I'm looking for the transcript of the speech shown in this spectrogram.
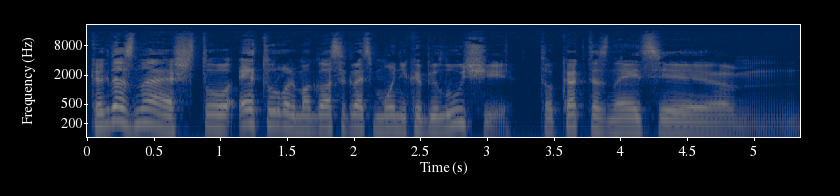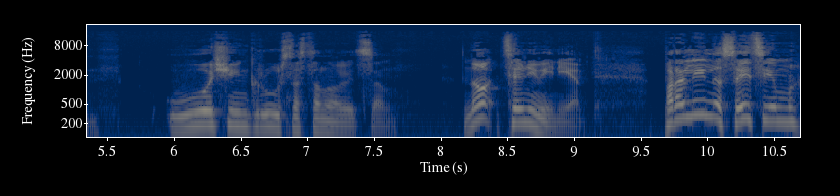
когда знаешь, что эту роль могла сыграть Моника Белучи, то как-то, знаете, очень грустно становится. Но, тем не менее, параллельно с этим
